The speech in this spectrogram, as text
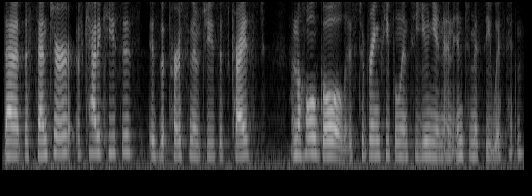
that at the center of catechesis is the person of Jesus Christ, and the whole goal is to bring people into union and intimacy with him.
